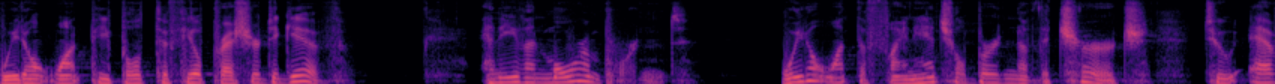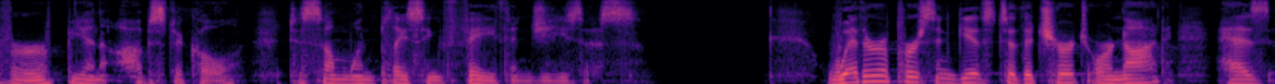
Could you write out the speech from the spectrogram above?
we don't want people to feel pressured to give. And even more important, we don't want the financial burden of the church to ever be an obstacle to someone placing faith in Jesus. Whether a person gives to the church or not has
